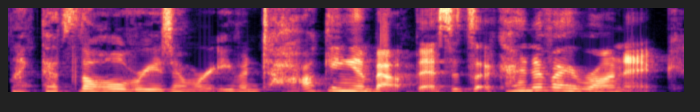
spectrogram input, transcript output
Like, that's the whole reason we're even talking about this. It's uh, kind of ironic,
